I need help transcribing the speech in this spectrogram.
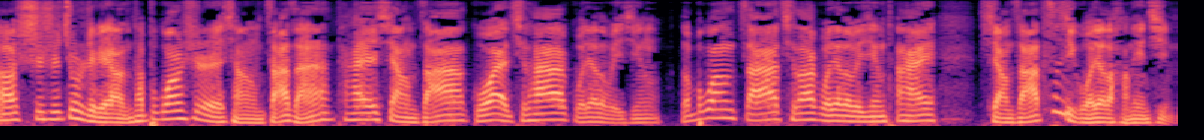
啊，事实就是这个样子。他不光是想砸咱，他还想砸国外其他国家的卫星。他不光砸其他国家的卫星，他还想砸自己国家的航天器。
